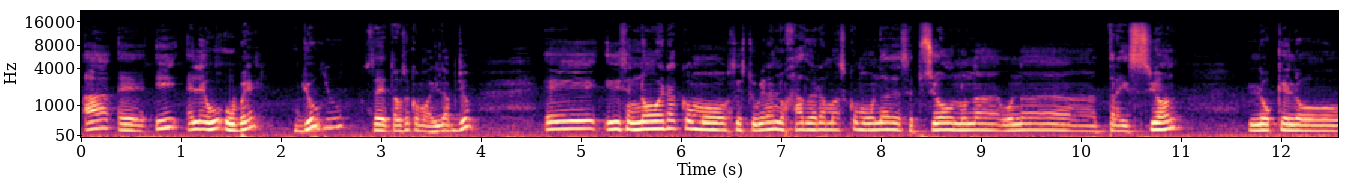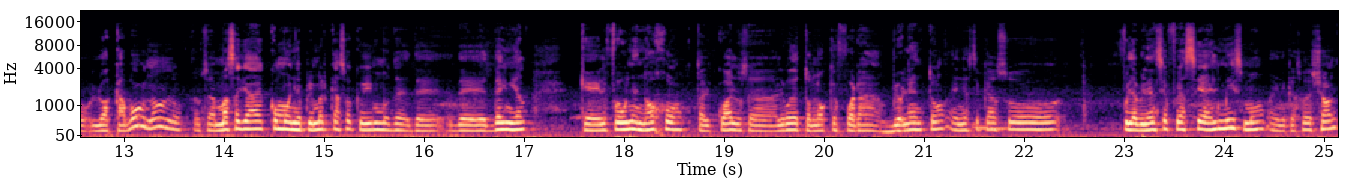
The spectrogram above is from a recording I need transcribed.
A-I-L-U-V, you, se traduce como I Love You. Eh, y dicen, no era como si estuviera enojado, era más como una decepción, una, una traición lo que lo, lo acabó, ¿no? o sea, más allá como en el primer caso que vimos de, de, de Daniel, que él fue un enojo tal cual, o sea, algo detonó que fuera violento. En este caso, fue, la violencia fue hacia él mismo, en el caso de Sean,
